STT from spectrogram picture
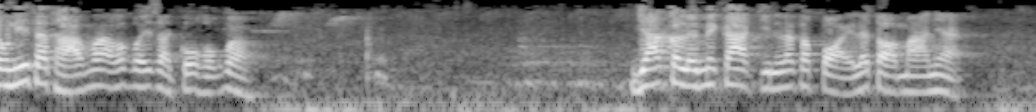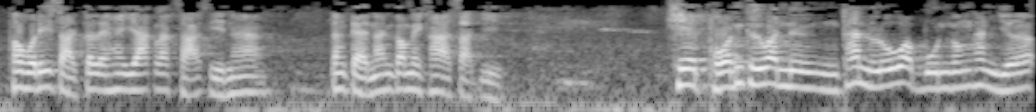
ตรงนี้ถ้าถามว่าพระบริษัทโกหกเปล่ายักษ์ก็เลยไม่กล้ากินแล้วก็ปล่อยแล้วต่อมาเนี่ย พระบริษัทก็เลยให้ยักษ์รักษาศีลนะตั้งแต่นั้นก็ไม่ฆ่าสัตว์อีกเหตุผลคือว่าหนึ่งท่านรู้ว่าบุญของท่านเยอะ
